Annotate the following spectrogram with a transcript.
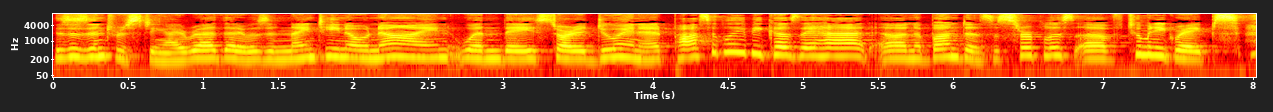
This is interesting. I read that it was in 1909 when they started doing it, possibly because they had an abundance, a surplus of too many grapes.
